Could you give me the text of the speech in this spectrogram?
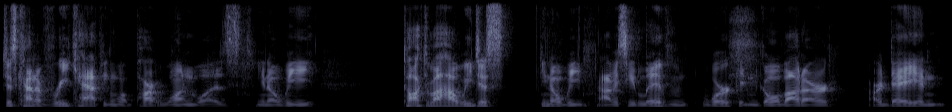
just kind of recapping what part one was, you know, we talked about how we just, you know, we obviously live and work and go about our our day. And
